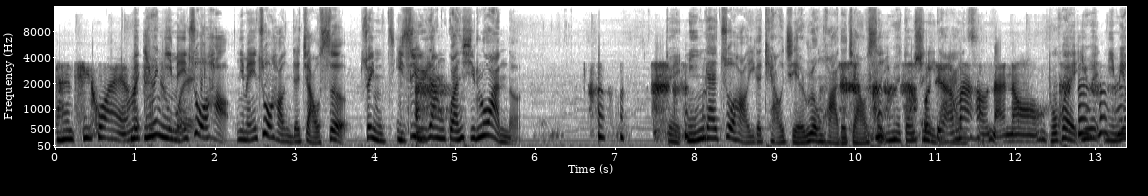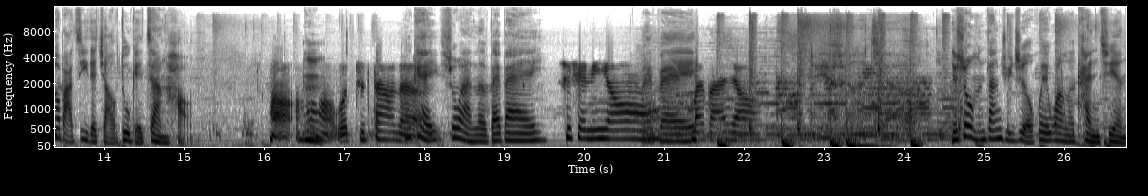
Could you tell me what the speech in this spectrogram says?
很奇怪，没因为你没做好，你没做好你的角色，所以你以至于让关系乱了。对你应该做好一个调节润滑的角色，因为都是你的孩子，好难哦。不会，因为你没有把自己的角度给站好。好，嗯，我知道了。OK，说完了，拜拜。谢谢你哟，拜拜，拜拜哟。有时候我们当局者会忘了看见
